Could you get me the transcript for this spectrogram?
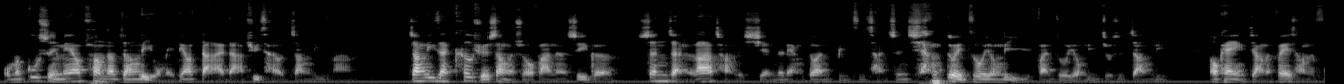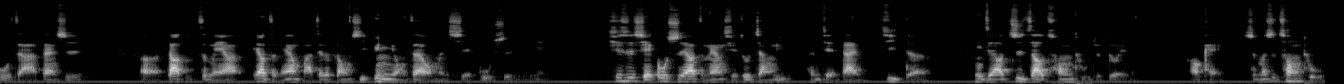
我们故事里面要创造张力，我们一定要打来打去才有张力吗？张力在科学上的说法呢，是一个伸展拉长的弦的两端彼此产生相对作用力与反作用力，就是张力。OK，讲的非常的复杂，但是。呃，到底怎么样？要怎么样把这个东西运用在我们写故事里面？其实写故事要怎么样写出张力？很简单，记得你只要制造冲突就对了。OK，什么是冲突？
